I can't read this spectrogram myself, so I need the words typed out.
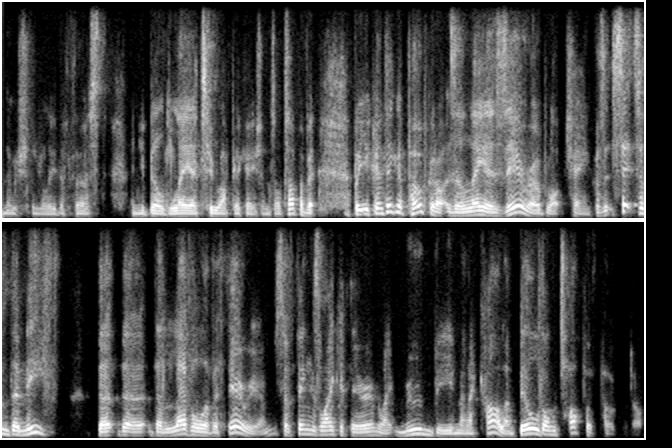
notionally the first, and you build layer two applications on top of it. But you can think of Polkadot as a layer zero blockchain because it sits underneath the, the, the level of Ethereum. So things like Ethereum, like Moonbeam and Acala, build on top of Polkadot.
